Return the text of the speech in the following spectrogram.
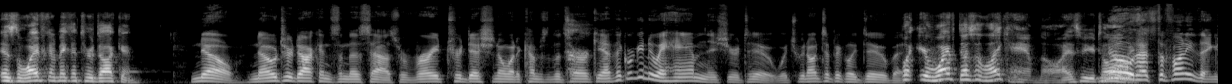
Is the wife gonna make a turducken? No, no turduckens in this house. We're very traditional when it comes to the turkey. I think we're gonna do a ham this year too, which we don't typically do. But, But your wife doesn't like ham though. That's what you told no, me. that's the funny thing.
